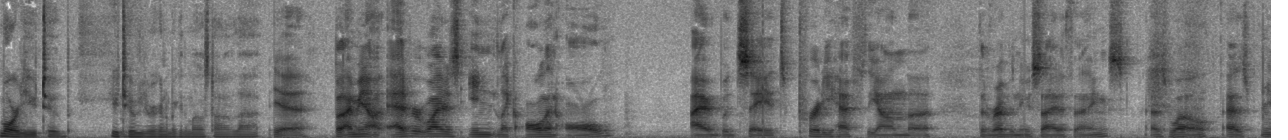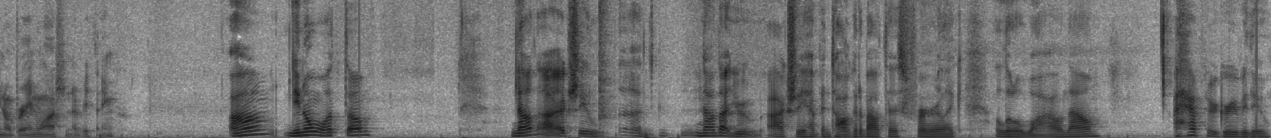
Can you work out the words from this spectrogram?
more YouTube. YouTube, you're gonna make the most out of that. yeah, but I mean, uh, advert wise, in like all in all, I would say it's pretty hefty on the the revenue side of things as well as you know brainwash and everything. Um, you know what though? Now that I actually, uh, now that you actually have been talking about this for like a little while now, I have to agree with you.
